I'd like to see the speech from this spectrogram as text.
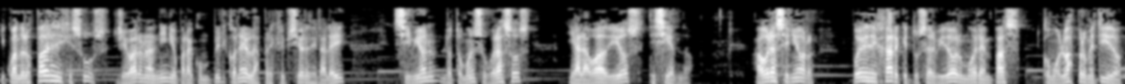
y cuando los padres de Jesús llevaron al niño para cumplir con él las prescripciones de la ley, Simeón lo tomó en sus brazos y alabó a Dios, diciendo, Ahora, Señor, puedes dejar que tu servidor muera en paz, como lo has prometido,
